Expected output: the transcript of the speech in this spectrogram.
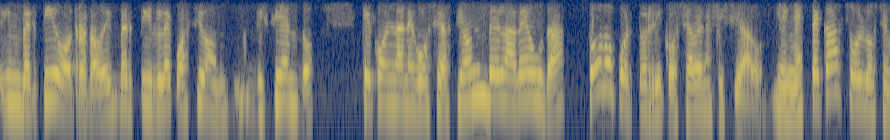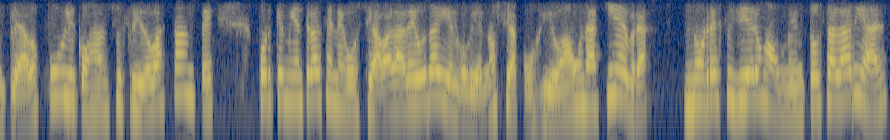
invertido o tratado de invertir la ecuación diciendo que con la negociación de la deuda todo Puerto Rico se ha beneficiado. Y en este caso, los empleados públicos han sufrido bastante porque mientras se negociaba la deuda y el gobierno se acogió a una quiebra, no recibieron aumento salarial,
